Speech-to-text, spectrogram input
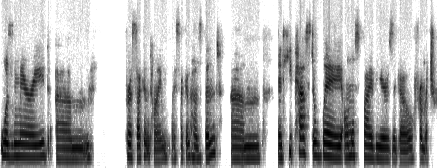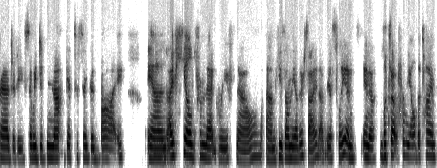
was married um, for a second time, my second mm-hmm. husband. Um, And he passed away almost five years ago from a tragedy. So we did not get to say goodbye. And mm-hmm. I've healed from that grief now. Um, he's on the other side, obviously, and you know looks out for me all the time.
